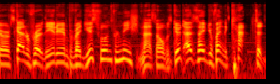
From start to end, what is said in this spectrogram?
or scattered throughout the area and provide useful information. That's always good. Outside, you'll find the captain.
